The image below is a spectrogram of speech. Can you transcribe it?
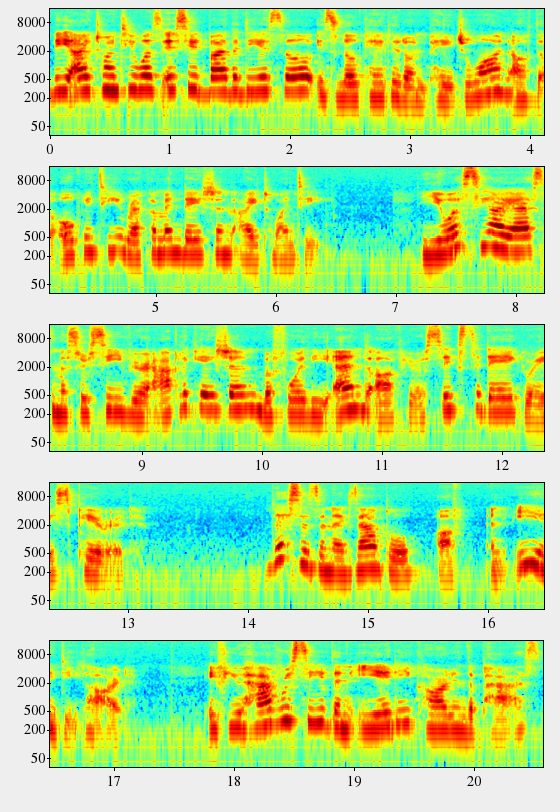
the I-20 was issued by the DSO is located on page 1 of the OPT Recommendation I-20. USCIS must receive your application before the end of your 60-day grace period. This is an example of an EAD card. If you have received an EAD card in the past,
